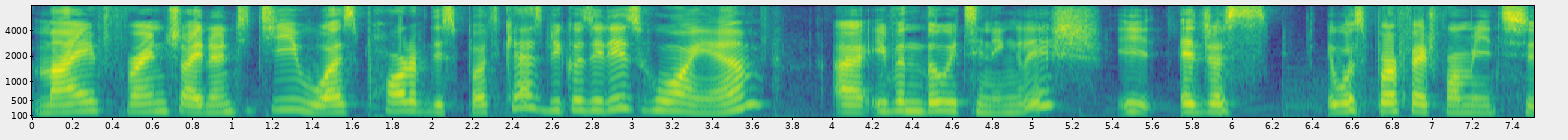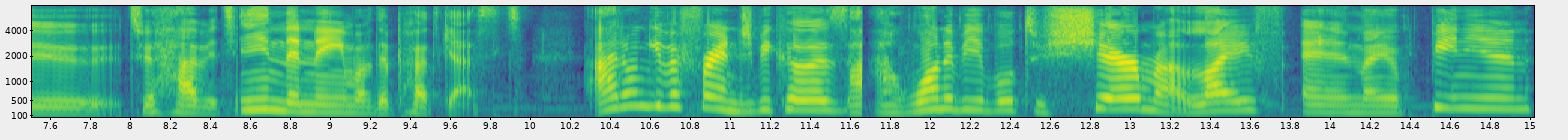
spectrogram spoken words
my French identity was part of this podcast because it is who I am uh, even though it's in English, it, it just it was perfect for me to to have it in the name of the podcast. I don't give a French because I want to be able to share my life and my opinion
